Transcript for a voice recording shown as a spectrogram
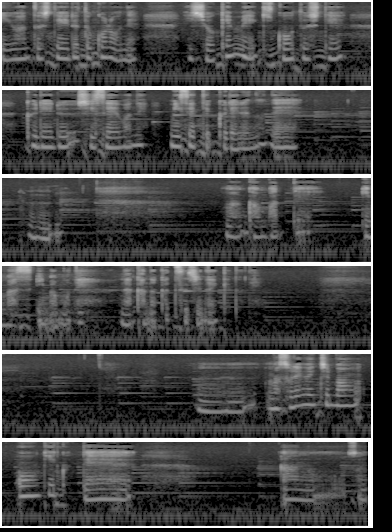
言わんとしているところをね一生懸命聞こうとしてくれる姿勢はね見せてくれるのでうん。まあ頑張っています。今もね。なかなか通じないけどね。うん。まあそれが一番大きくてあのその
